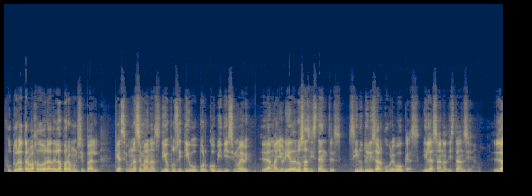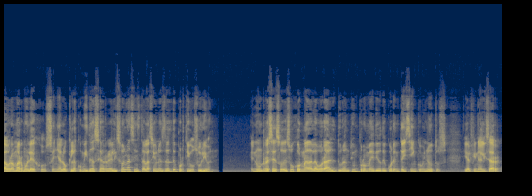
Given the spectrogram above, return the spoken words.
futura trabajadora de la paramunicipal, que hace unas semanas dio positivo por COVID-19, la mayoría de los asistentes sin utilizar cubrebocas y la sana distancia. Laura Marmolejo señaló que la comida se realizó en las instalaciones del Deportivo Sullivan, en un receso de su jornada laboral durante un promedio de 45 minutos, y al finalizar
